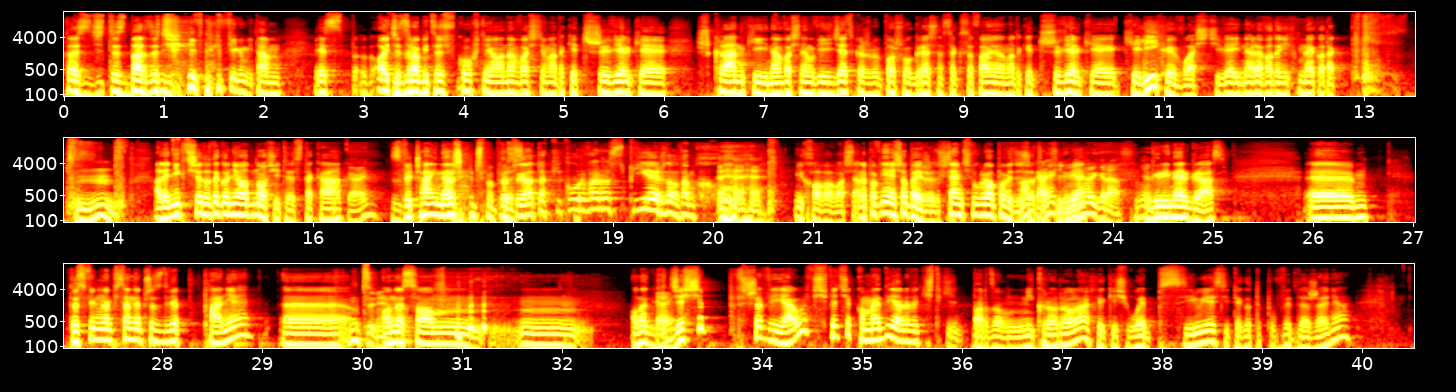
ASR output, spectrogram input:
To jest, to jest bardzo dziwny film i tam jest, ojciec Mhm. robi coś w kuchni, a ona właśnie ma takie trzy wielkie szklanki i nam właśnie mówi dziecko, żeby poszło grać na saksofonie, ona ma takie trzy wielkie kielichy właściwie i nalewa do nich mleko tak. mm, Ale nikt się do tego nie odnosi, to jest taka okej. zwyczajna rzecz po prostu. jest- Ja taki kurwa rozpierdol tam chuj. I chowa właśnie, ale powinieneś obejrzeć. Chciałem ci w ogóle opowiedzieć o Okej, tym filmie. Greener Grass. Nie, Greener Grass. Em, to jest film napisany przez dwie panie. E, No one są. Mm, one Okej. gdzieś się przewijały w świecie komedii, ale w jakichś takich bardzo mikrorolach, jakieś web series i tego typu wydarzenia.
